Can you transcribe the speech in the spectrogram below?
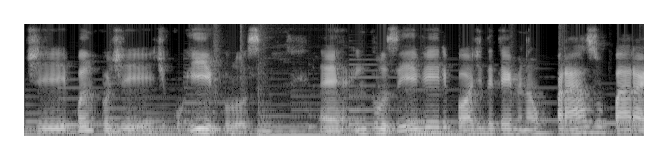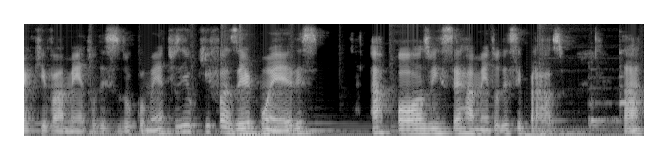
de banco de, de currículos. É, inclusive, ele pode determinar o prazo para arquivamento desses documentos e o que fazer com eles após o encerramento desse prazo. Tá?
